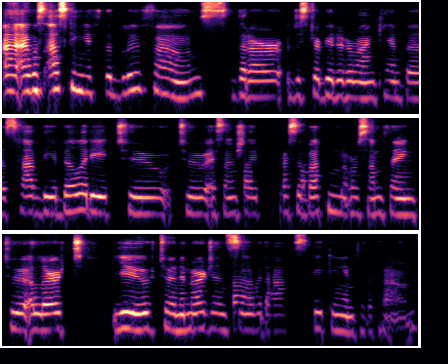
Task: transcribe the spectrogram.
I, I was asking if the blue phones that are distributed around campus have the ability to to essentially press a button or something to alert you to an emergency without speaking into the phone.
